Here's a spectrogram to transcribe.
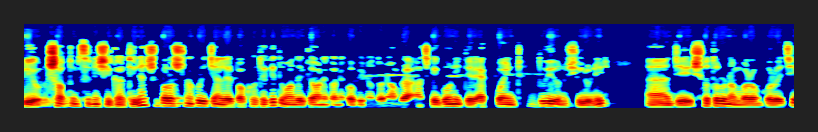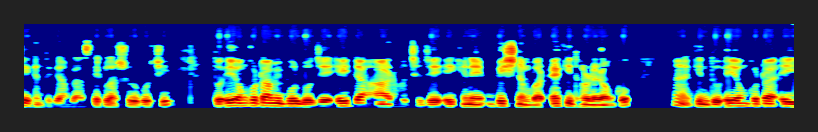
প্রিয় সপ্তম শ্রেণির শিক্ষার্থীরা পড়াশোনা করি চ্যানেলের পক্ষ থেকে তোমাদেরকে অনেক অনেক অভিনন্দন। আমরা আজকে গণিতের এক পয়েন্ট দুই অনুশীলনীর যে সতেরো নম্বর অঙ্ক রয়েছে, এখান থেকে আমরা আজকে ক্লাস শুরু করছি। তো এই অঙ্কটা আমি বলব যে এইটা আর হচ্ছে যে এখানে বিশ নম্বর একই ধরনের অঙ্ক হ্যাঁ? কিন্তু এই অঙ্কটা এই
